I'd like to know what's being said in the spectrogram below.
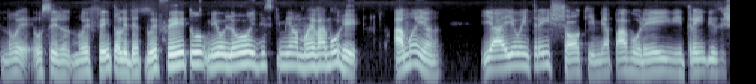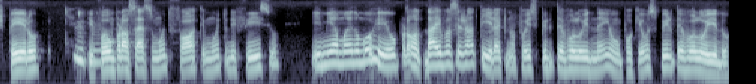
no, ou seja, no efeito ali dentro do efeito, me olhou e disse que minha mãe vai morrer amanhã. E aí eu entrei em choque, me apavorei, entrei em desespero uhum. e foi um processo muito forte, muito difícil e minha mãe não morreu. Pronto, daí você já tira que não foi espírito evoluído nenhum, porque um espírito evoluído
